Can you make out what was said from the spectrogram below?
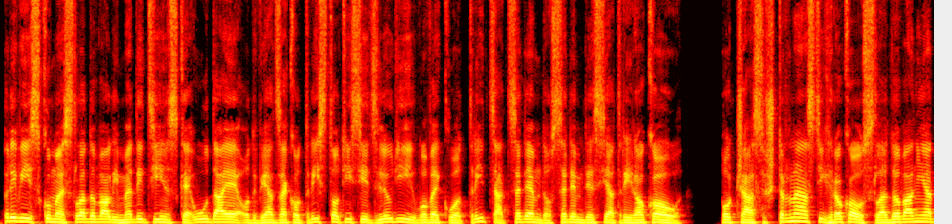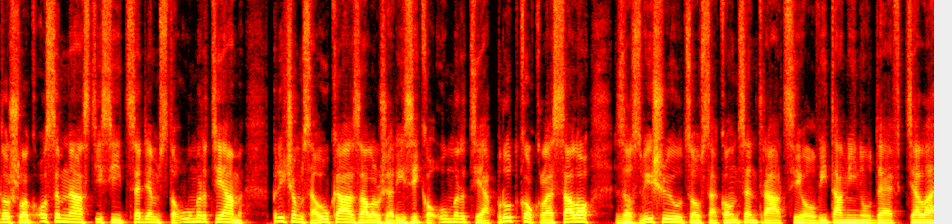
Pri výskume sledovali medicínske údaje od viac ako 300 tisíc ľudí vo veku od 37 do 73 rokov. Počas 14 rokov sledovania došlo k 18 700 úmrtiam, pričom sa ukázalo, že riziko úmrtia prudko klesalo so zvyšujúcou sa koncentráciou vitamínu D v tele.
